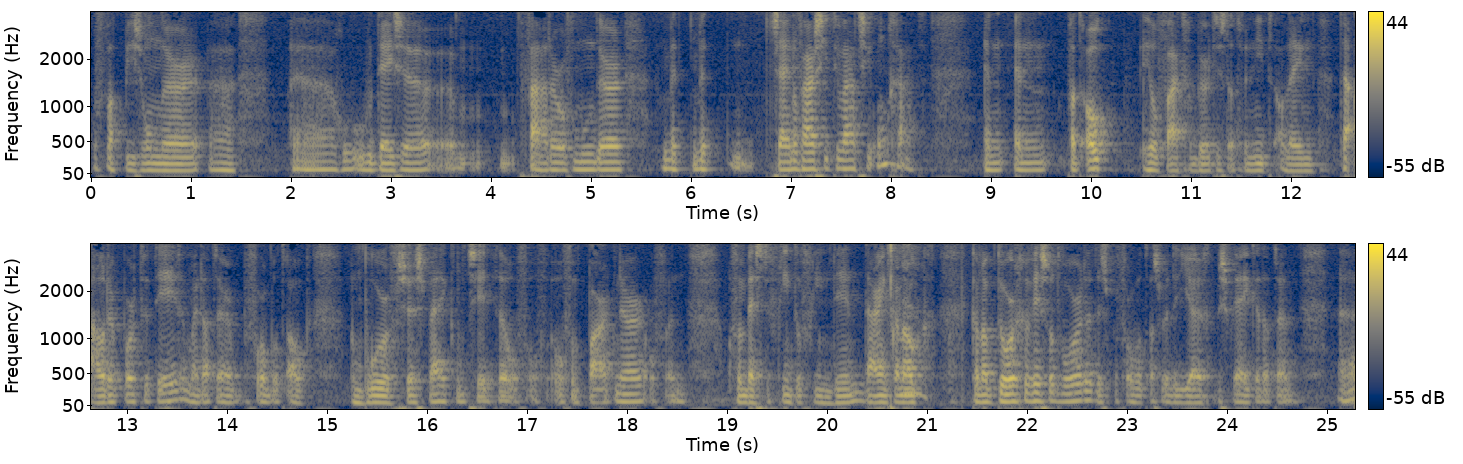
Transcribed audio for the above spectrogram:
of wat bijzonder hoe, hoe, deze uh, vader of moeder met, met zijn of haar situatie omgaat. En, en wat ook heel vaak gebeurt is dat we niet alleen de ouder portretteren, maar dat er bijvoorbeeld ook een broer of zus bij komt zitten, of, of, of een partner, of een, of een beste vriend of vriendin. Daarin kan, ook, kan ook doorgewisseld worden. Dus bijvoorbeeld als we de jeugd bespreken, dat er een, uh,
